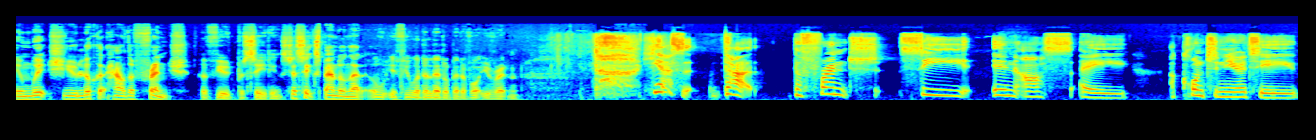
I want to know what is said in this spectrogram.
in which you look at how the French have viewed proceedings. Just expand on that, if you would, a little bit of what you've written. Yes, that the French see in us a a continuity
